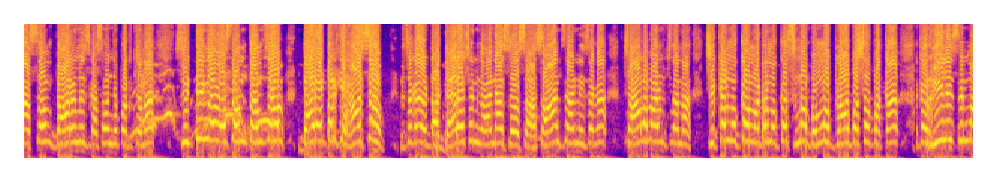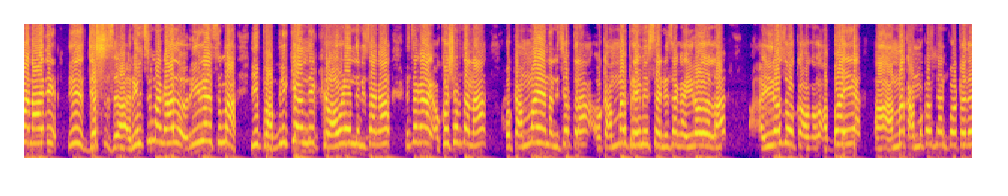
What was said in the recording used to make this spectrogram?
రసం బ్యారమీస్ రసం అని చెప్పొచ్చానా సిట్టింగ్లో వేస్తాం థమ్స్ అప్ డైరెక్టర్కి హ్యాట్స్ అప్ నిజంగా డైరెక్షన్ కానీ సాంగ్స్ కానీ నిజంగా చాలా బాగా అనిపించింది అన్న. చికెన్ ముక్క మటన్ ముక్క సినిమా బొమ్మ బ్లాక్ బస్టర్ పక్క. అక్కడ రిలీజ్ సినిమా నాది జస్ట్ రీల్ సినిమా కాదు రీరియల్ సినిమా. ఈ పబ్లిక్ ఉంది క్రౌడ్ ఏంది నిజంగా. నిజంగా ఒక్కో చెప్తానా? ఒక అమ్మాయి అన్న నిజ చెప్తారా ఒక అమ్మాయి ప్రేమిస్తాను నిజంగా ఈ రోజుల్లో ఈ రోజు ఒక అబ్బాయి ఆ అమ్మకి అమ్మ కోసం చనిపోవట్లేదు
